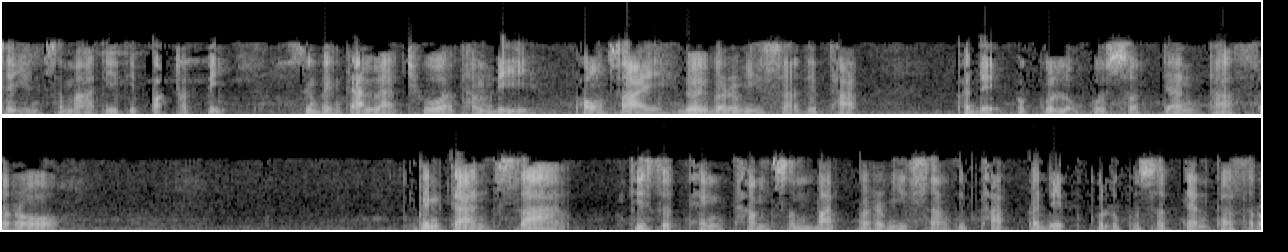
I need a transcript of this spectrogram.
ศีลสมาธิที่ปกติ ซึ่งเป็นการละชั่วทำดีผ่องใสด้วยบารมีสามสิบทัศพระเดชพระคุณหลวงปู่สดจันทสโร เป็นการสร้างที่สุดแห่งธรรมสมบัติบารมีสามสิบทัศพระเดชพระคุณหลวงปู่สดจันทสโร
